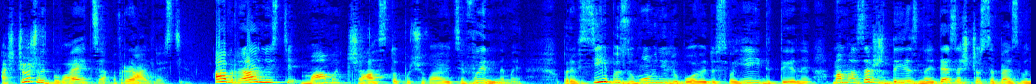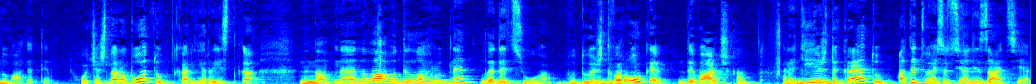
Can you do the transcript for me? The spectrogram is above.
А що ж відбувається в реальності? А в реальності мами часто почуваються винними. При всій безумовній любові до своєї дитини мама завжди знайде за що себе звинуватити. Хочеш на роботу кар'єристка, не налагодила грудне ледацюга. Годуєш два роки дивачка. Радієш декрету, а де твоя соціалізація?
